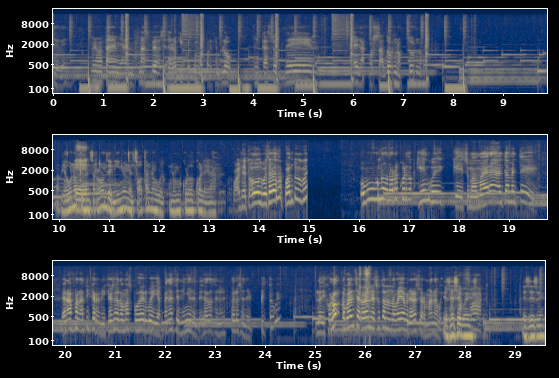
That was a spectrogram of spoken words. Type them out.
güey. Bueno, también eran más pedos ideológicos, como por ejemplo el caso de el acosador nocturno. Había uno que Eh. le encerraron de niño en el sótano, güey. No me acuerdo cuál era. ¿Cuál de todos, güey? ¿Sabes a cuántos, güey? Hubo uno, no recuerdo quién, güey, que su mamá era altamente. Era fanática religiosa de lo más poder, güey, y apenas el niño le empezaron a salir pelos en el pito, güey. Le dijo, no, lo voy a encerrar en el sótano, no vaya a violar a su hermana, güey. Es ese, güey. Es ese.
